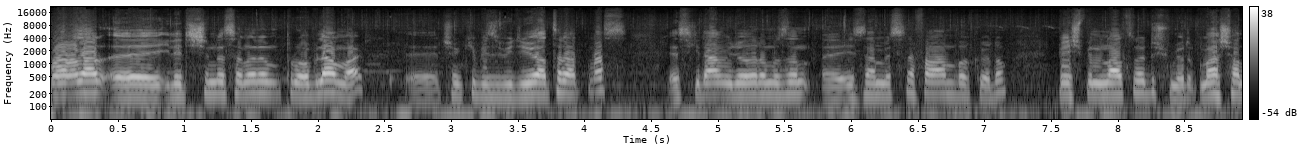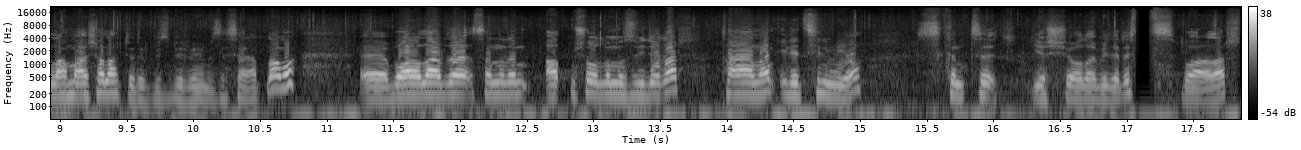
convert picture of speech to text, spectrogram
Bu aralar e, iletişimde sanırım problem var. E, çünkü biz videoyu atır atmaz eskiden videolarımızın e, izlenmesine falan bakıyordum. 5000'in altına düşmüyorduk. Maşallah maşallah diyorduk biz birbirimize Serap'la ama e, bu aralarda sanırım atmış olduğumuz videolar tamamen iletilmiyor. Sıkıntı yaşıyor olabiliriz bu aralar.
